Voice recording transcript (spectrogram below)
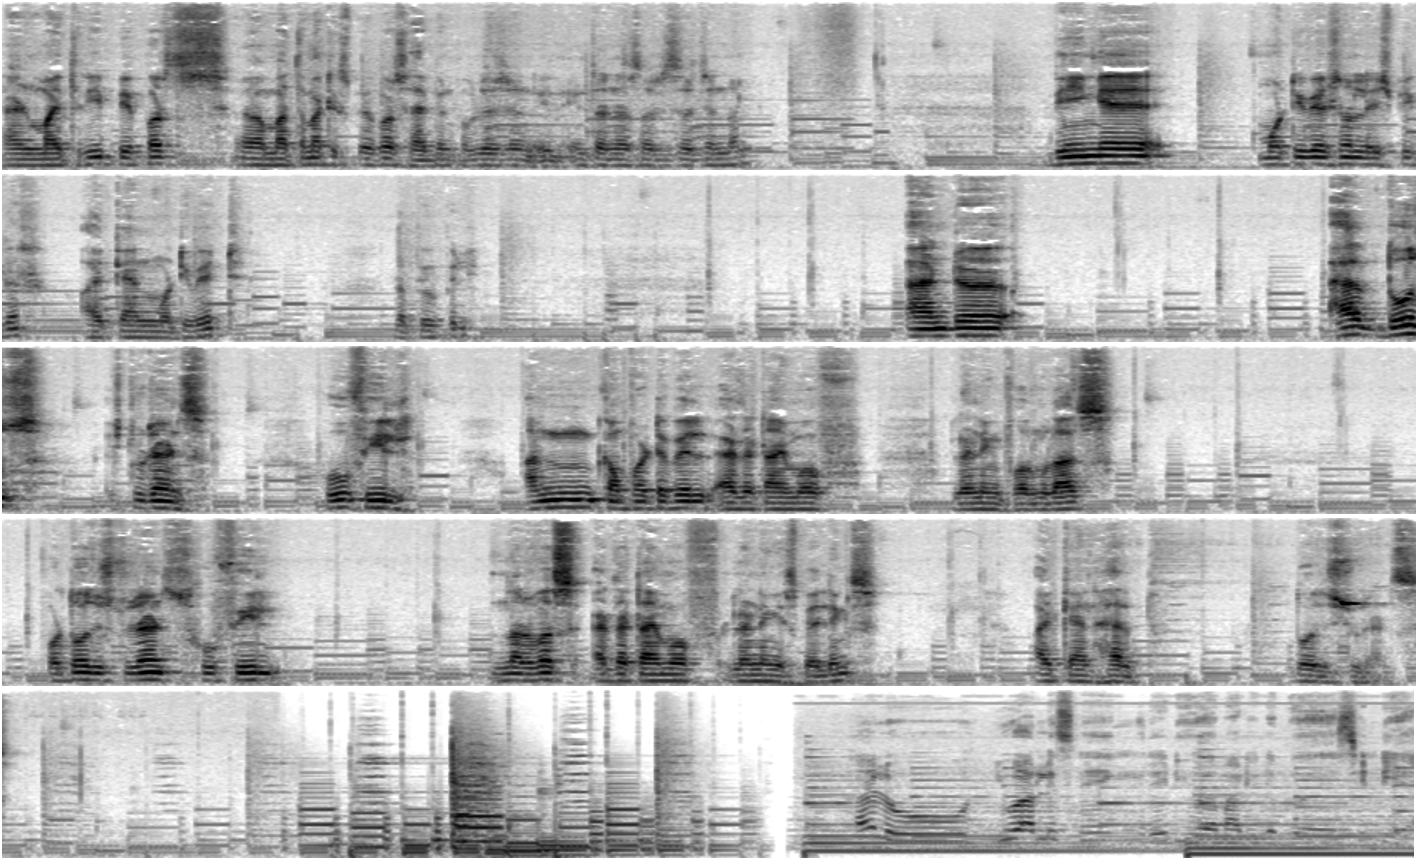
and my three papers, uh, mathematics papers, have been published in, in International Research Journal. Being a motivational speaker, I can motivate the pupil and uh, help those students who feel uncomfortable at the time of learning formulas. For those students who feel nervous at the time of learning spellings, I can help those students. Hello, you are listening Radio MIDWS India.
